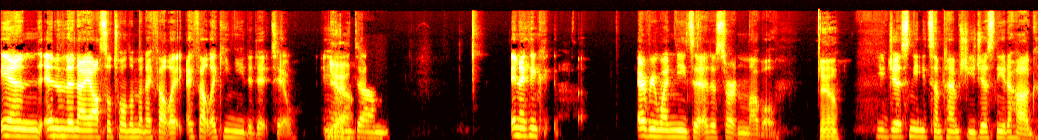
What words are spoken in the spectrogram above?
and and then I also told him that I felt like I felt like he needed it too. Yeah. And um, and I think everyone needs it at a certain level. yeah. You just need sometimes you just need a hug.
